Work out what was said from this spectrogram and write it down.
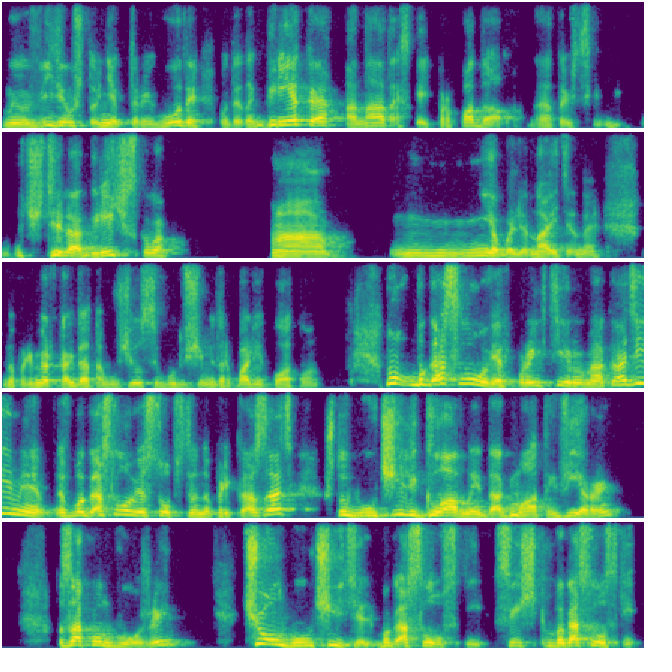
мы увидим, что некоторые годы вот эта грека, она, так сказать, пропадала. Да? То есть учителя греческого а, не были найдены, например, когда там учился будущий митрополит Платон. Ну, в проектируемой академии, в богословии, собственно, приказать, чтобы учили главные догматы веры, закон Божий, чел бы учитель богословский, богословский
